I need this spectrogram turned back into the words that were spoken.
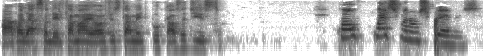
a avaliação dele está maior justamente por causa disso. Qual, quais foram os prêmios?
